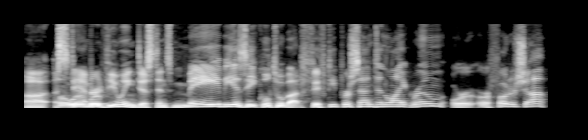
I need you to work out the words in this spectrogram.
Uh, a standard we're, we're, viewing distance maybe is equal to about 50% in Lightroom or, or Photoshop.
